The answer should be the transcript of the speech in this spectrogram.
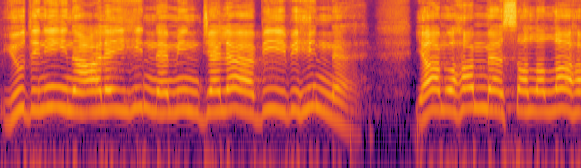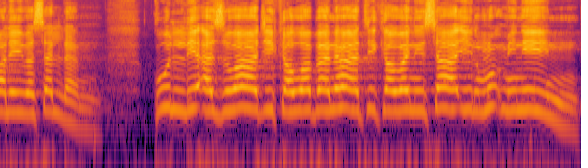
yudnine aleyhinne min celabibihinne Ya Muhammed sallallahu aleyhi ve sellem Ve benatika ve nisa'il mu'minin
